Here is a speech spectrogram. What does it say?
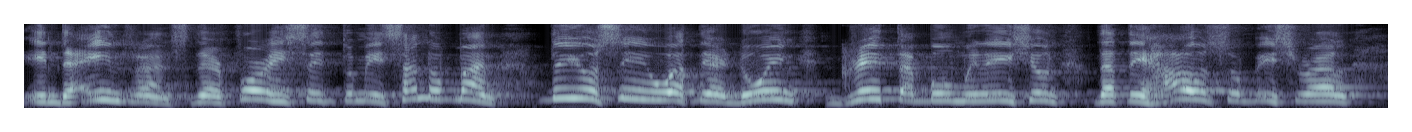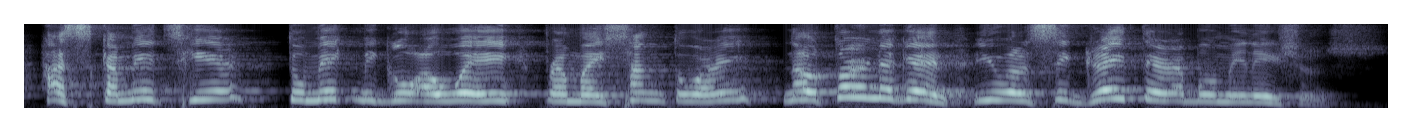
in the entrance. Therefore he said to me, Son of man, do you see what they're doing? Great abomination that the house of Israel has commits here to make me go away from my sanctuary. Now turn again, you will see greater abominations.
